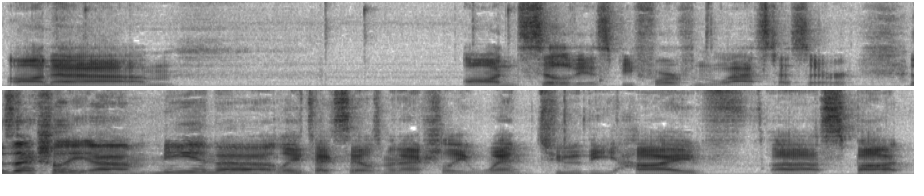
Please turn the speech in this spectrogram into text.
on um, on Silveus before from the last test server. It was actually um, me and uh, Latex Salesman actually went to the Hive uh, spot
